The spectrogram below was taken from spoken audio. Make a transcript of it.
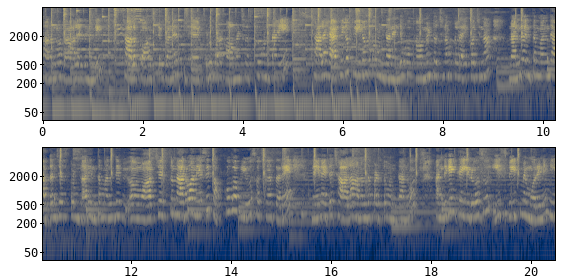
ఛానల్లో రాలేదండి. చాలా పాజిటివ్గానే ఎప్పుడు కూడా కామెంట్స్ వస్తూ ఉంటాయి. చాలా హ్యాపీగా ఫీల్ అవుతూ ఉంటానండి ఒక కామెంట్ వచ్చినా ఒక లైక్ వచ్చినా నన్ను ఎంతమంది అర్థం చేసుకుంటున్నారు ఇంతమంది వాచ్ చేస్తున్నారు అనేసి తక్కువ వ్యూస్ వచ్చినా సరే నేనైతే చాలా ఆనందపడుతూ ఉంటాను. అందుకే ఇంకా ఈరోజు ఈ స్వీట్ మెమొరీని మీ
